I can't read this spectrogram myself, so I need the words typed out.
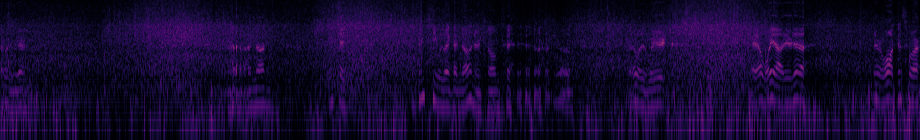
Everywhere. they, I think she was like a nun or something. yeah. That was weird. Yeah, I'm way out here now. Never walked this far.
